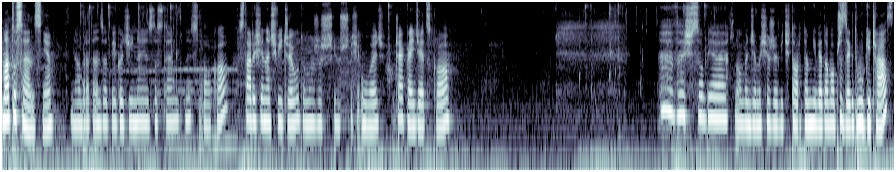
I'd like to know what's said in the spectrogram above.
ma to sens, nie? Dobra, ten za dwie godziny jest dostępny, spoko. Stary się naćwiczył, to możesz już się umyć. Czekaj, dziecko. Weź sobie. Znowu będziemy się żywić tortem, nie wiadomo przez jak długi czas.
